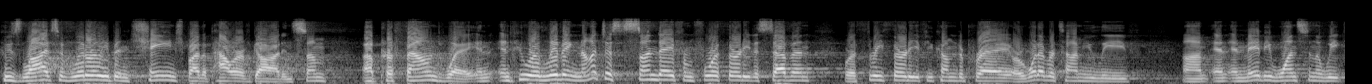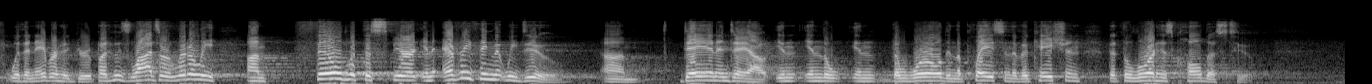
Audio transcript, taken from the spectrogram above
whose lives have literally been changed by the power of God in some uh, profound way and, and who are living not just Sunday from 4.30 to 7 or 3.30 if you come to pray or whatever time you leave, um, and, and maybe once in the week with a neighborhood group, but whose lives are literally um, filled with the Spirit in everything that we do, um, day in and day out, in, in, the, in the world, in the place, in the vocation that the Lord has called us to.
